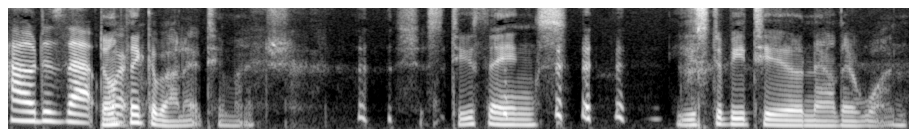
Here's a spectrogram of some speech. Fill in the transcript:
How does that Don't work? think about it too much. It's just two things. Used to be two, now they're one.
